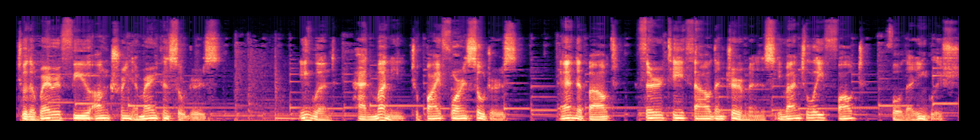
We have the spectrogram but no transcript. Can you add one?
to the very few untrained American soldiers, England had money to buy foreign soldiers and about 30,000 Germans eventually fought for the English.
